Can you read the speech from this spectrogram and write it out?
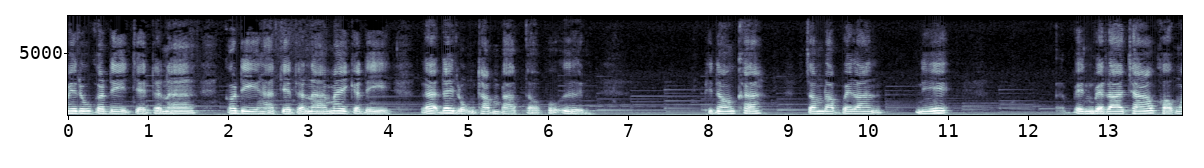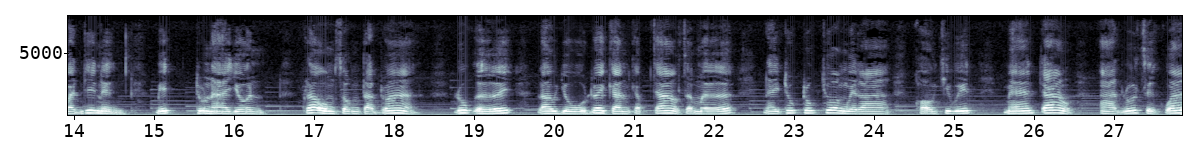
ไม่รู้ก็ดี เจตนา ก็ดีหาเจตนาไม่ก็ดี และได้หลงทำบาปต่อผู้อื่น พี่น้องคะสำหรับเวลานี้ เป็นเวลาเช้าของวันที่หนึ่งมิถุนายน พระองค์ทรงตรัสว่า ลูกเอ๋ยเราอยู่ด้วยกันกับเจ้าเสมอ ในทุกๆช่วงเวลาของชีวิต แม้เจ้า อาจรู้สึกว่า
